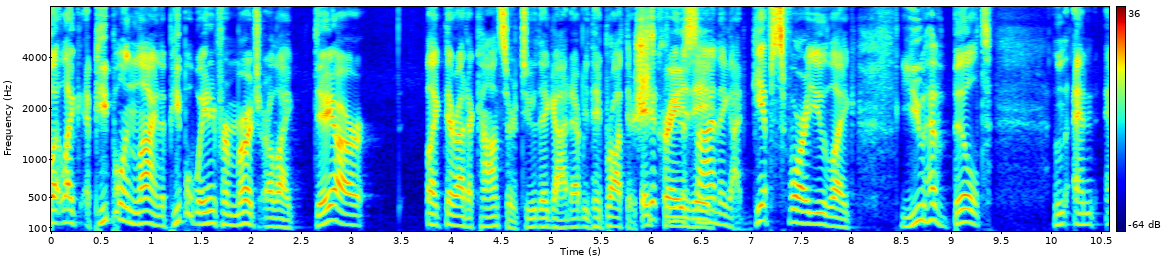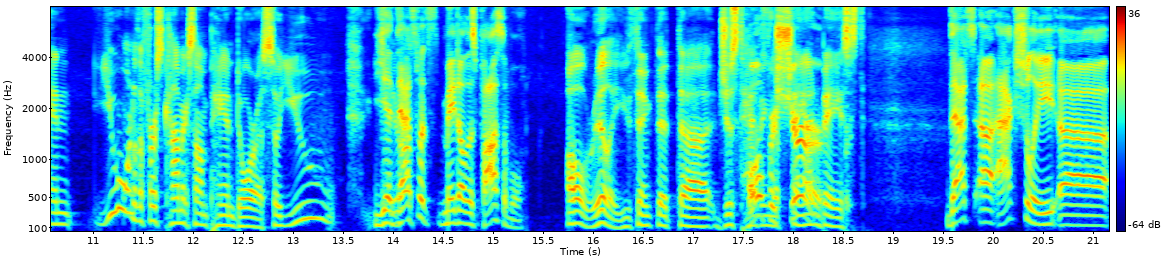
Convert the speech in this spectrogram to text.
But like people in line, the people waiting for merch are like they are like they're at a concert too. They got every they brought their shit for you to crazy. sign. They got gifts for you. Like you have built and and you were one of the first comics on Pandora. So you Yeah, that's what's made all this possible. oh really? You think that uh, just having Oh, for the sure. fan base That's uh, actually uh,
